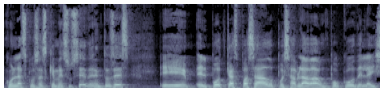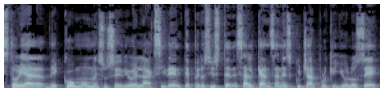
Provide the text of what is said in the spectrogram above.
con las cosas que me suceden. Entonces, eh, el podcast pasado pues hablaba un poco de la historia de cómo me sucedió el accidente, pero si ustedes alcanzan a escuchar, porque yo lo sé,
